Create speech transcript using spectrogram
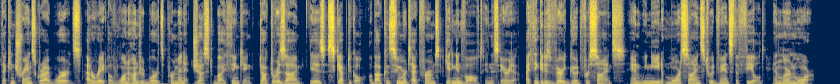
that can transcribe words at a rate of 100 words per minute just by thinking. Dr. Rezai is skeptical about consumer tech firms getting involved in this area. I think it is very good for science, and we need more science to advance the field and learn more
